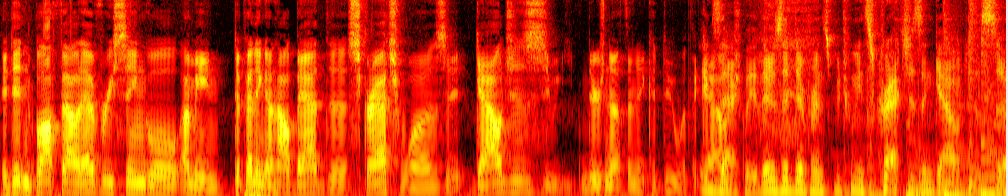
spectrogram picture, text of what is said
It didn't buff out every single. I mean, depending on how bad the scratch was, it gouges. There's nothing it could do with the gouge. exactly. There's a difference between scratches and gouges. So.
